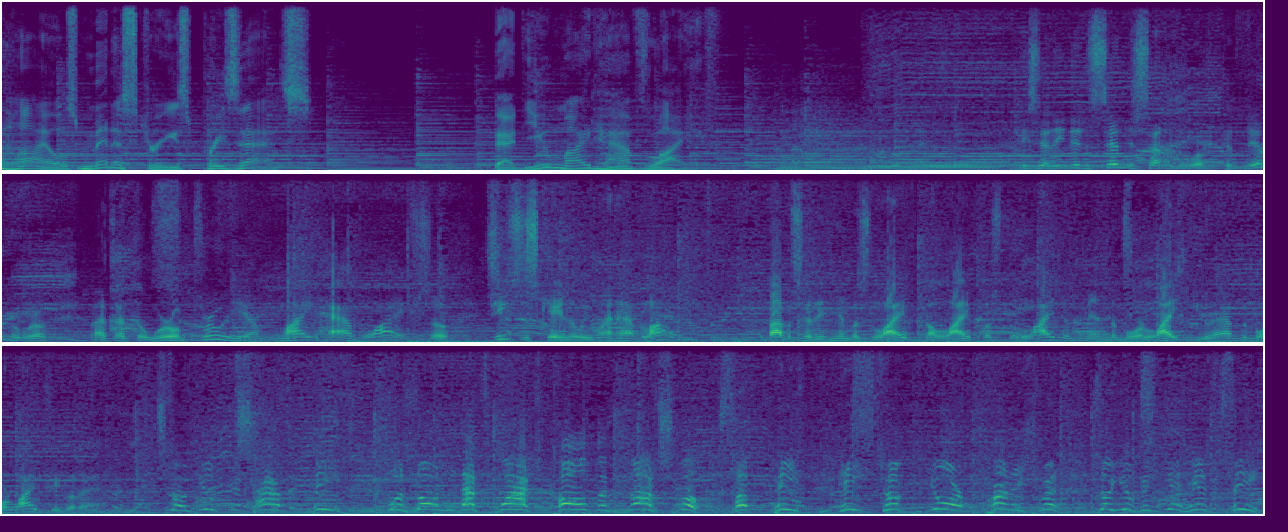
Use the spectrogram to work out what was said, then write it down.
Hiles Ministries presents That You Might Have Life. He said he didn't send his son into the world to condemn the world, but that the world through him might have life. So Jesus came that we might have life. The Bible said in him was life, and the life was the light of men. The more light you have, the more life you're going to have. So you can have peace was on you. That's why it's called the gospel of peace. He took your punishment so you could get his peace.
